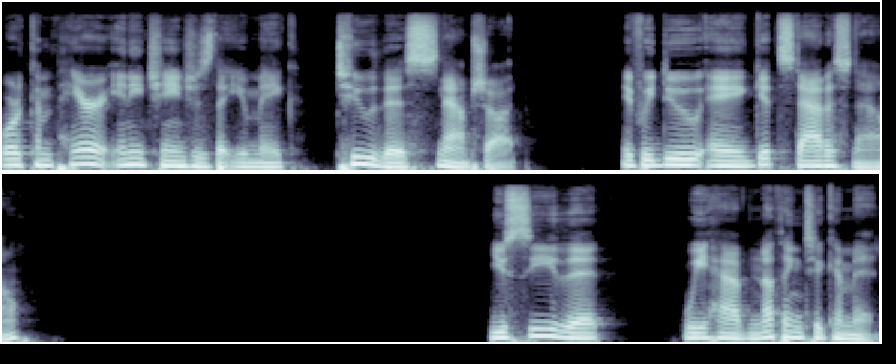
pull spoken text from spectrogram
or compare any changes that you make to this snapshot. If we do a git status now, you see that we have nothing to commit.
